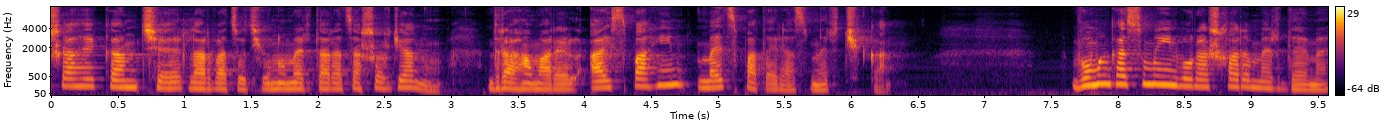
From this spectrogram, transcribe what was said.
շահեկան չէ լարվածությունում էր տարածաշրջանում, դրա համար էլ այս պահին մեծ պատերազմներ չկան։ Ոմանք ասում էին, որ աշխարհը մեր դեմ է,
